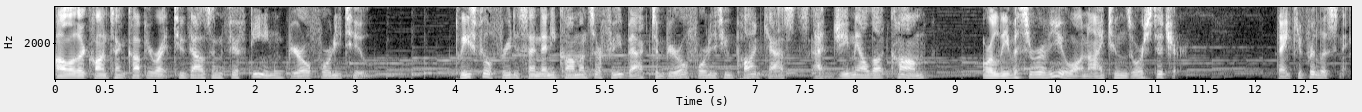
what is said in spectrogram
All other content copyright 2015, Bureau 42. Please feel free to send any comments or feedback to Bureau42podcasts at gmail.com or leave us a review on iTunes or Stitcher. Thank you for listening.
